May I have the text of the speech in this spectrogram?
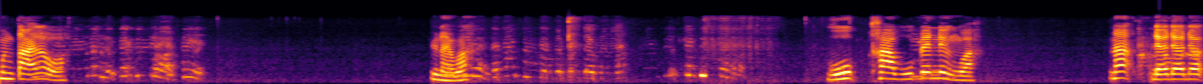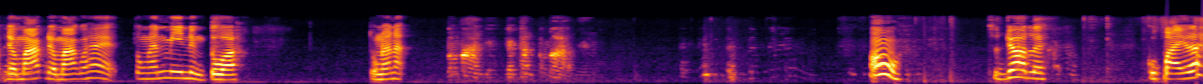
มึงตายแล้วเหรอเหลือแค่ครึ่งหลอดพี่อยู่ไหนวะเหมือนก็ได้ยินเต็มๆนะเหลือแค่ครึ่งหลอดวูบค่าวูบได้หนึ่งว่ะนะเดี๋ยวเดี๋ยวเดี๋ยวเดี๋ยวมาร์กเดี๋ยวมาร์กไว้ให้ ตรงนั้นมีหนึ่งตัว ตรงนั้นอะประมาทเนี่ยอย่าพันประมาทเนี่ยโอ้าสุดยอดเลย กูไปละ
